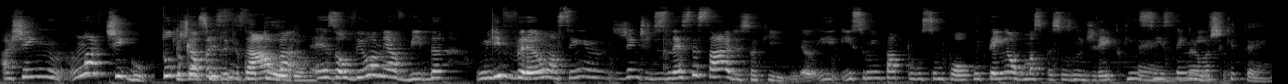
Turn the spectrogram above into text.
Achei um artigo, tudo que, que eu precisava, tudo. resolveu a minha vida um livrão, assim, gente, desnecessário isso aqui. Eu, isso me empapuça um pouco. E tem algumas pessoas no direito que tem, insistem nisso. Eu acho que tem.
